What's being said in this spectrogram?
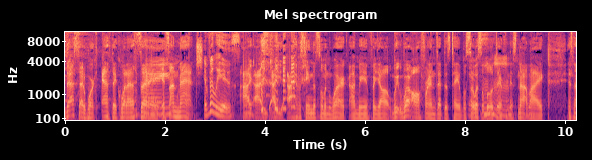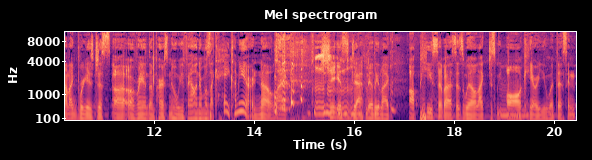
that's that work ethic. What I say, it's unmatched. It really is. I, I, I, I have seen this woman work. I mean, for y'all, we, we're all friends at this table, so it's a little different. It's not like it's not like Bree is just uh, a random person who we found and was like, "Hey, come here." No, like she is definitely like a piece of us as well. Like, just we all carry you with us, and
